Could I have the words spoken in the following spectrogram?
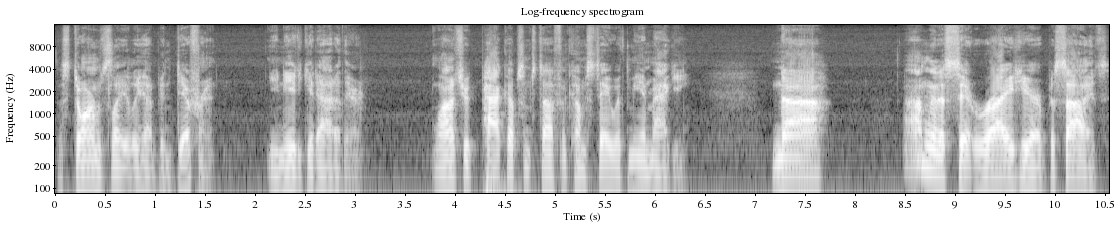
the storms lately have been different. You need to get out of there. Why don't you pack up some stuff and come stay with me and Maggie? Nah, I'm gonna sit right here. Besides,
